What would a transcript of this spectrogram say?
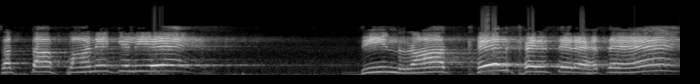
सत्ता पाने के लिए दिन रात खेल खेलते रहते हैं।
